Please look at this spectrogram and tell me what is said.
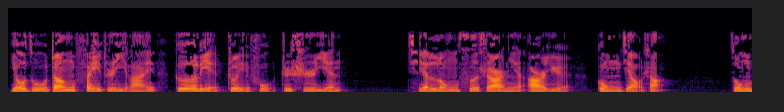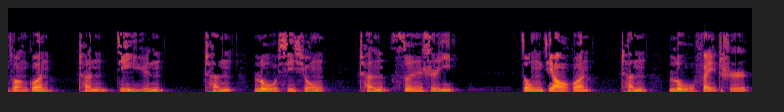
有祖正废止以来割裂赘赋之诗焉。乾隆四十二年二月。公教上，总纂官陈继云，陈陆希雄，陈孙世义；总教官陈陆费池。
